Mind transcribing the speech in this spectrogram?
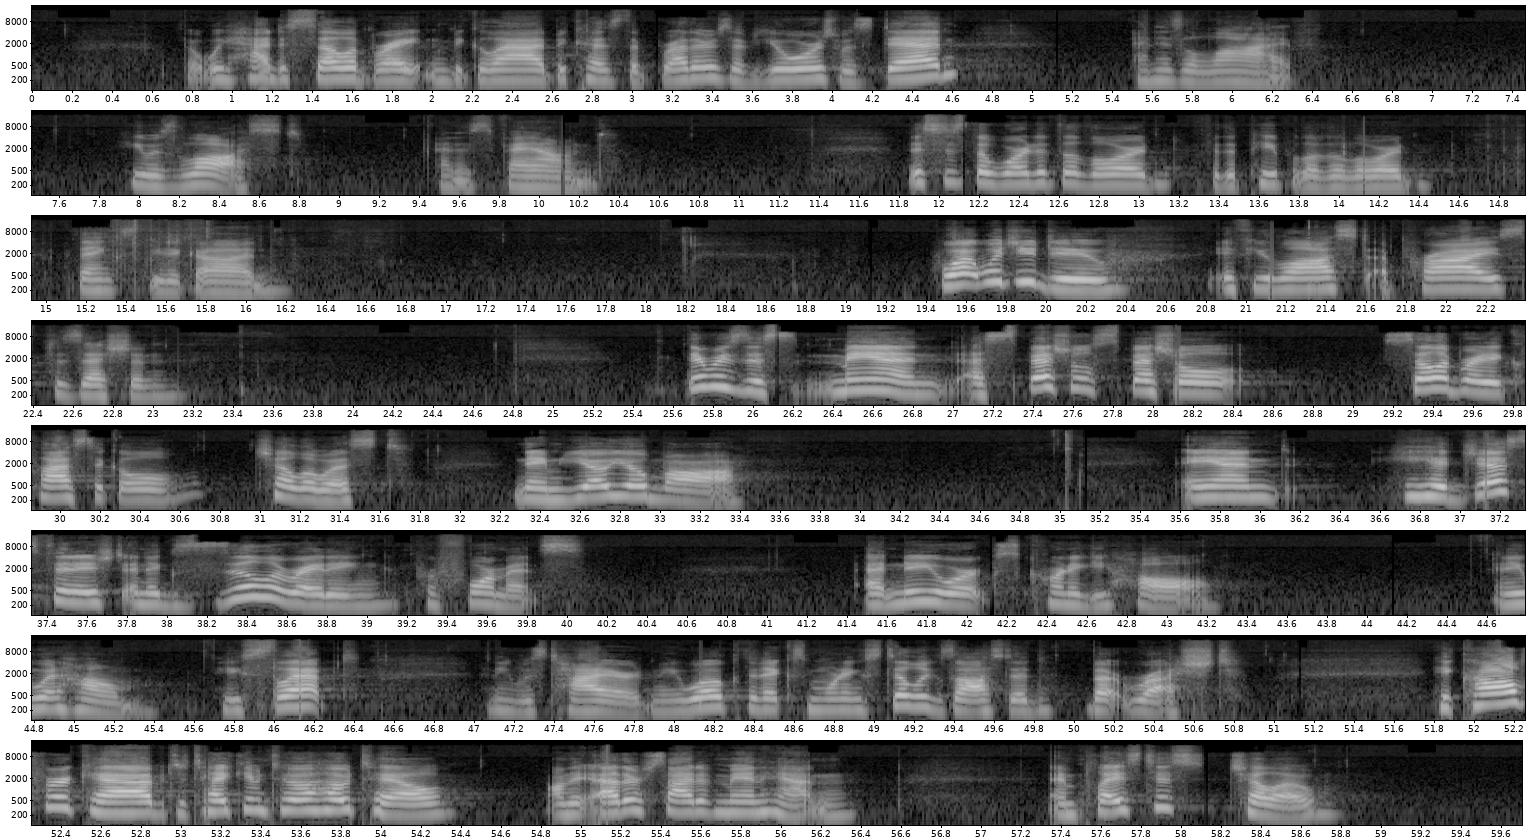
But we had to celebrate and be glad because the brothers of yours was dead and is alive. He was lost and is found. This is the word of the Lord for the people of the Lord. Thanks be to God. What would you do if you lost a prized possession? There was this man, a special, special, celebrated classical celloist named Yo Yo Ma. And he had just finished an exhilarating performance at New York's Carnegie Hall. And he went home. He slept and he was tired. And he woke the next morning still exhausted, but rushed. He called for a cab to take him to a hotel on the other side of Manhattan and placed his cello,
